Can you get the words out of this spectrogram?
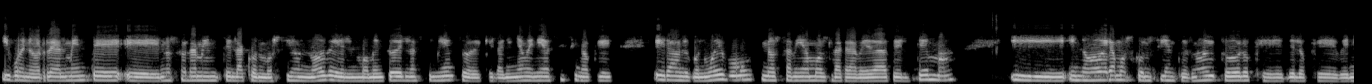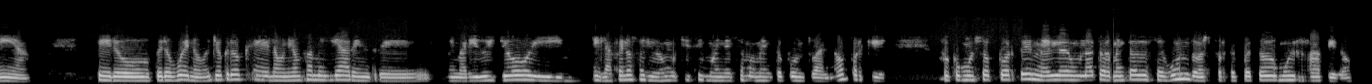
y bueno, realmente eh, no solamente la conmoción ¿no? del momento del nacimiento, de que la niña venía así, sino que era algo nuevo, no sabíamos la gravedad del tema y, y no éramos conscientes ¿no? de todo lo que, de lo que venía. Pero, pero bueno, yo creo que la unión familiar entre mi marido y yo y, la fe nos ayudó muchísimo en ese momento puntual, ¿no? Porque fue como un soporte en medio de una tormenta de segundos, porque fue todo muy rápido.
